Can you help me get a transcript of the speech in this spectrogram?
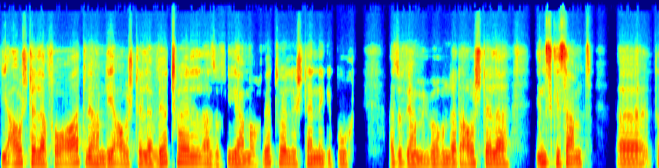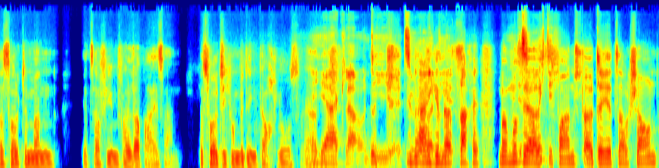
die Aussteller vor Ort, wir haben die Aussteller virtuell, also viele haben auch virtuelle Stände gebucht. Also wir haben über 100 Aussteller insgesamt. Äh, da sollte man jetzt auf jeden Fall dabei sein. Das wollte ich unbedingt auch loswerden. Ja, klar. Und die äh, in eigener Sache. Man muss ja als richtig. Veranstalter jetzt auch schauen,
